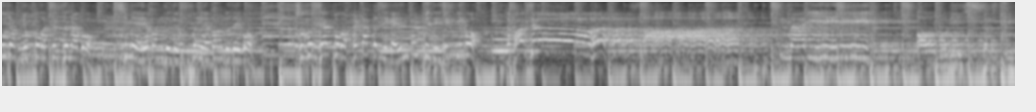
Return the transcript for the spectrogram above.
오장 육도가 튼튼하고 치매 예방도 되고 손 예방도 되고 죽은 세포가 팔딱 끊니까 엔돌핀이 생기고 자 박수! 아, 나이 어물이 섞이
